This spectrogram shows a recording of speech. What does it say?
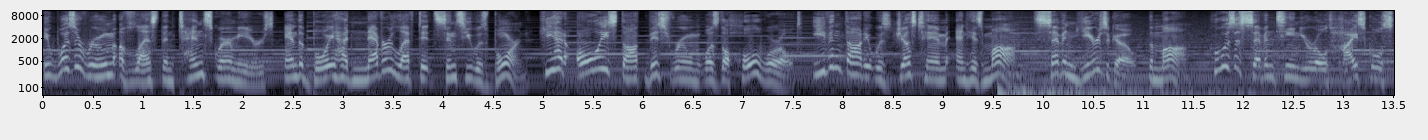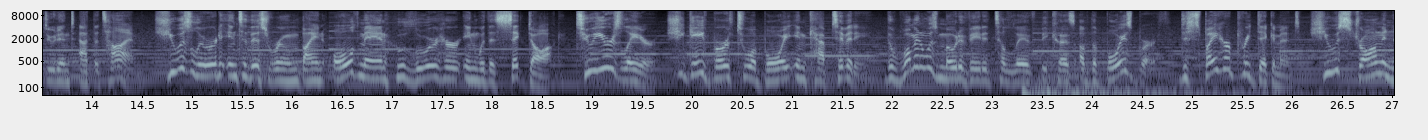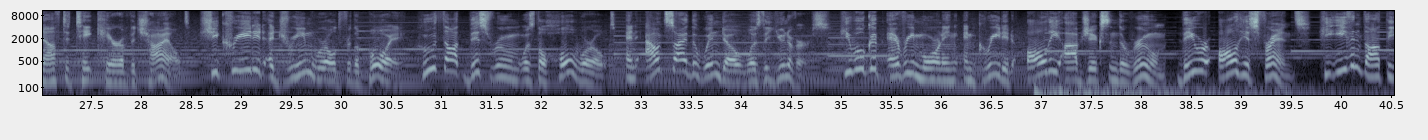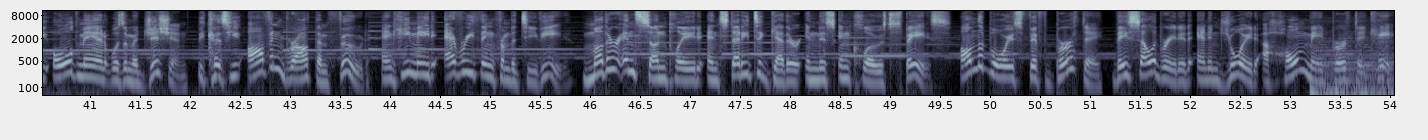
It was a room of less than 10 square meters, and the boy had never left it since he was born. He had always thought this room was the whole world, even thought it was just him and his mom. Seven years ago, the mom, who was a 17-year-old high school student at the time. She was lured into this room by an old man who lured her in with a sick dog. Two years later, she gave birth to a boy in captivity. The woman was motivated to live because of the boy's birth. Despite her predicament, she was strong enough to take care of the child. She created a dream world for the boy, who thought this room was the whole world, and outside the window was the universe. He woke up every morning and greeted all the objects in the room. They were all his friends. He even thought the old man was a magician because he often brought them food, and he made everything from the TV. Mother and son played and studied together in this enclosed space. On the boy's fifth birthday, they celebrated and enjoyed a homemade birthday cake.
